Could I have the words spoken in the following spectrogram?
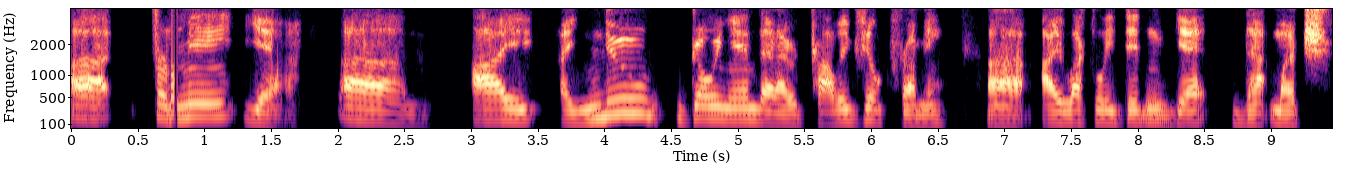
Uh, for me, yeah. Um, I I knew going in that I would probably feel crummy. Uh, I luckily didn't get that much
